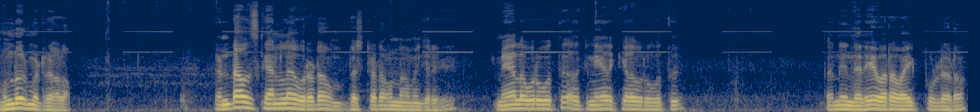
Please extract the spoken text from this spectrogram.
முந்நூறு மீட்ரு ஆழம். ரெண்டாவது ஸ்கேனில் ஒரு இடம் பெஸ்ட் இடம் ஒன்று அமைஞ்சிருக்கு. மேலே ஒரு ஊற்று அதுக்கு நேர கீழே ஒரு ஊற்று தண்ணி நிறைய வர வாய்ப்பு உள்ள இடம்.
